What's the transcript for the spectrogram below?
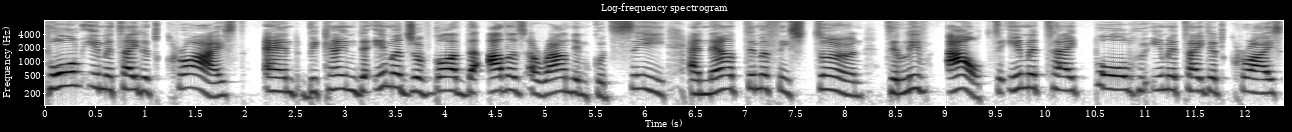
Paul imitated Christ and became the image of God that others around him could see. And now Timothy's turn to live out, to imitate Paul, who imitated Christ,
